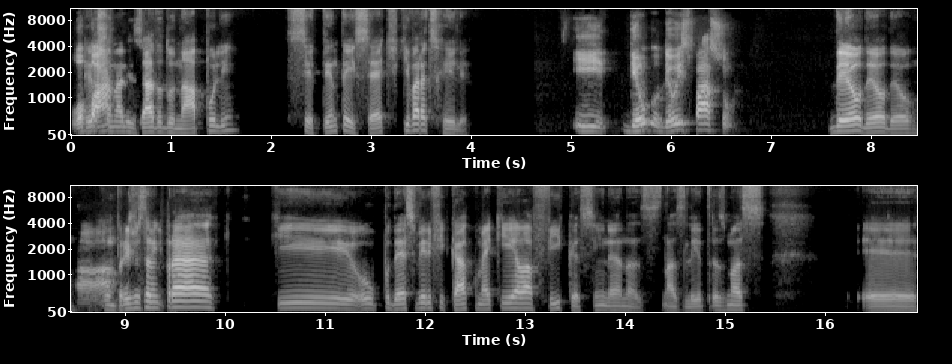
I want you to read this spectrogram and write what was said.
Opa. personalizada do Napoli, 77, que Kvaratskhelia. E deu, deu espaço. Deu, deu, deu. Ah. Comprei justamente para que eu pudesse verificar como é que ela fica, assim, né, nas, nas letras, mas é,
